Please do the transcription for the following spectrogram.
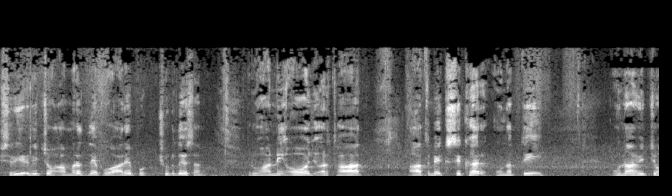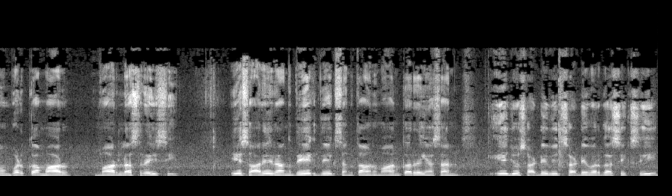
ਸਰੀਰ ਵਿੱਚੋਂ ਅੰਮ੍ਰਿਤ ਦੇ ਫੁਹਾਰੇ ਛੁੱਟਦੇ ਸਨ। ਰੂਹਾਨੀ ਔਜ ਅਰਥਾਤ ਆਤਮਿਕ ਸਿਖਰ ਉਨਤੀ ਉਹਨਾਂ ਵਿੱਚੋਂ ਭੜਕਾ ਮਾਰ ਮਾਰ ਲਸ ਰਹੀ ਸੀ। ਇਹ ਸਾਰੇ ਰੰਗ ਦੇਖ ਦੇਖ ਸੰਗਤਾਂ ਅਨੁਮਾਨ ਕਰ ਰਹੀਆਂ ਸਨ ਕਿ ਇਹ ਜੋ ਸਾਡੇ ਵਿੱਚ ਸਾਡੇ ਵਰਗਾ ਸਿੱਖ ਸੀ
